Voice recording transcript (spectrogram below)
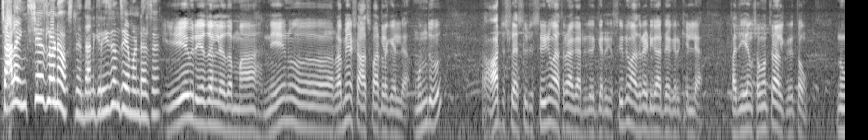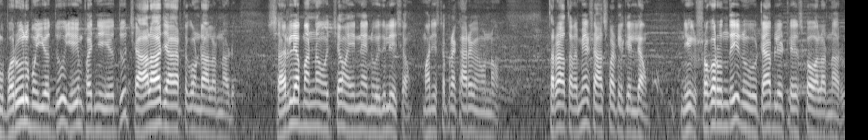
చాలా యంగ్ స్టేజ్లోనే వస్తున్నాయి. దానికి రీజన్స్ ఏమంటారు సార్? ఏమి రీజన్ లేదమ్మా. నేను రమేష్ హాస్పిటల్కి వెళ్ళా. ముందు హార్ట్ స్పెషలిస్ట్ శ్రీనివాసరావు గారి దగ్గరికి శ్రీనివాసరెడ్డి గారి దగ్గరికి వెళ్ళా. పదిహేను సంవత్సరాల క్రితం. నువ్వు బరువులు మొయ్యొద్దు ఏం పని చేయొద్దు చాలా జాగ్రత్తగా ఉండాలన్నాడు. సర్లేమన్నాం వచ్చాం అవన్నీ వదిలేసాం మన ఇష్ట ప్రకారమే ఉన్నాం. తర్వాత రమేష్ హాస్పిటల్కి వెళ్ళాం. నీకు షుగర్ ఉంది నువ్వు ట్యాబ్లెట్లు వేసుకోవాలన్నారు.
